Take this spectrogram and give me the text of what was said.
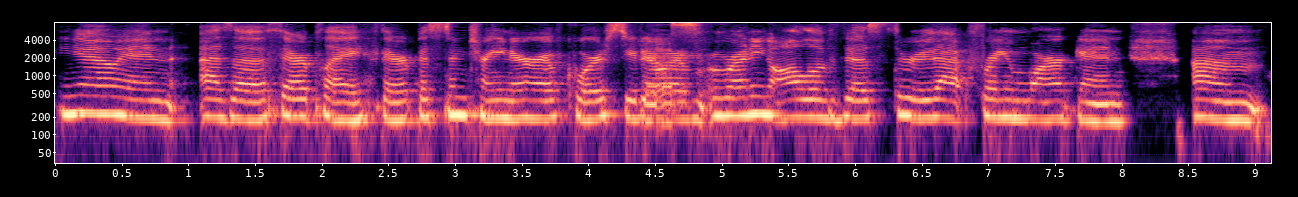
You know, and as a theraplay therapist and trainer, of course, you know, Yes. I'm running all of this through that framework and um,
